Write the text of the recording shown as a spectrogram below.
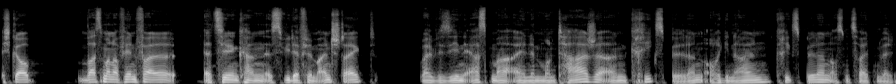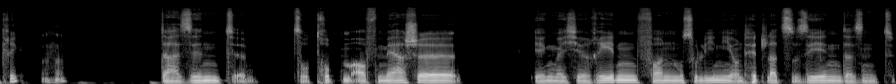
Ich glaube, was man auf jeden Fall erzählen kann, ist, wie der Film einsteigt, weil wir sehen erstmal eine Montage an Kriegsbildern, originalen Kriegsbildern aus dem Zweiten Weltkrieg. Mhm. Da sind äh, so Truppenaufmärsche, irgendwelche Reden von Mussolini und Hitler zu sehen, da sind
